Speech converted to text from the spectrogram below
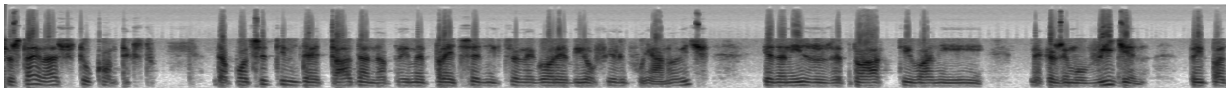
sa šta je različito u kontekstu? Da podsjetim da je tada, na primjer, predsjednik Crne Gore bio Filip Vujanović, jedan izuzetno aktivan i, da kažemo, viđen pripad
